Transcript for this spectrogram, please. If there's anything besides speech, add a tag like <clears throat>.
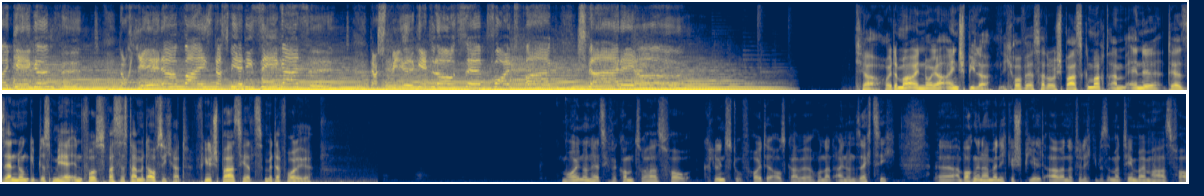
Bei Gegenwind. Doch jeder weiß, dass wir die Sieger sind. Das Spiel geht los im Volkspark Stadion. Tja, heute mal ein neuer Einspieler. Ich hoffe, es hat euch Spaß gemacht. Am Ende der Sendung gibt es mehr Infos, was es damit auf sich hat. Viel Spaß jetzt mit der Folge. Moin und herzlich willkommen zur HSV Klönstuf. Heute Ausgabe 161. Äh, am Wochenende haben wir nicht gespielt, aber natürlich gibt es immer Themen beim HSV.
